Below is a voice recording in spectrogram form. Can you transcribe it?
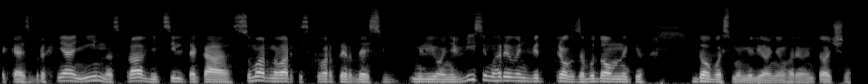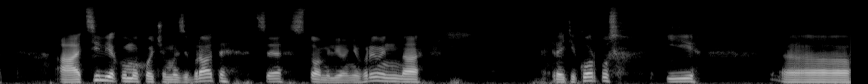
якась брехня. Ні, насправді ціль така сумарна вартість квартир десь мільйонів 8 гривень від трьох забудовників до 8 мільйонів гривень точно. А ціль, яку ми хочемо зібрати, це 100 мільйонів гривень на третій корпус. І е,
